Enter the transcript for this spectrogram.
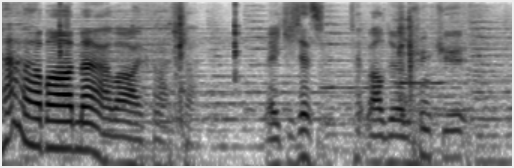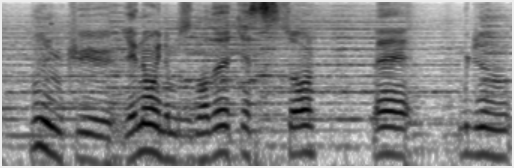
Merhaba merhaba arkadaşlar. Belki ses tekrarlıyorum çünkü bugünkü yeni oyunumuzun adı Keston ve bugün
